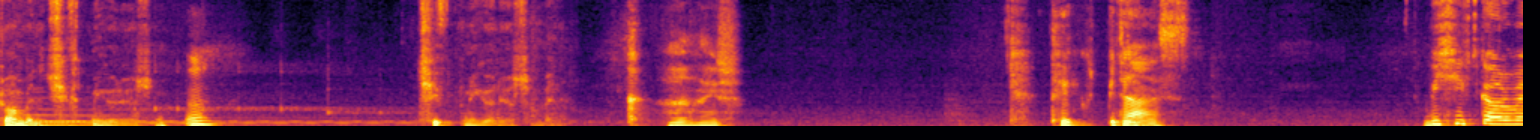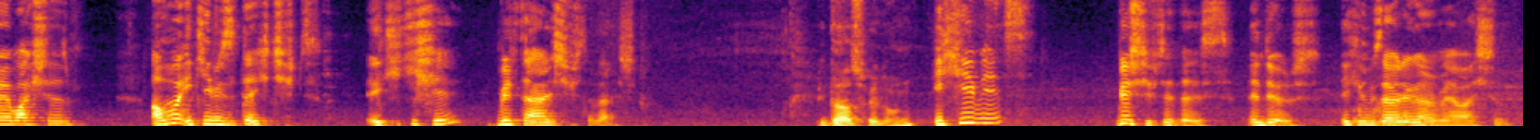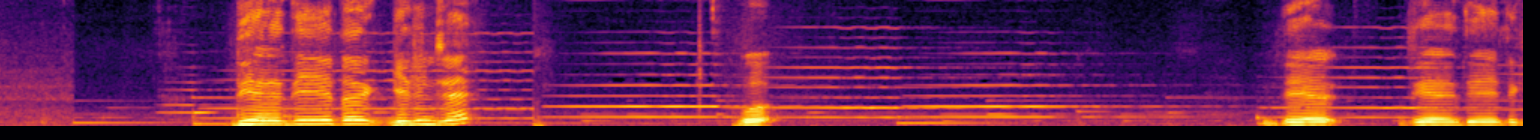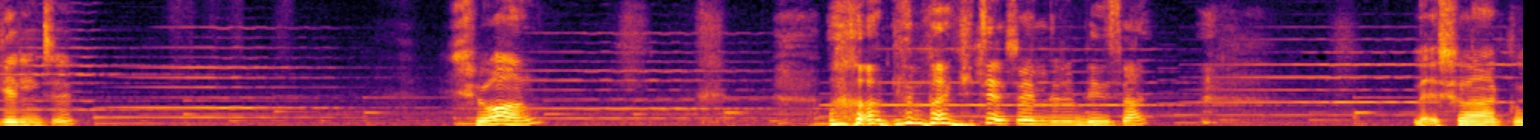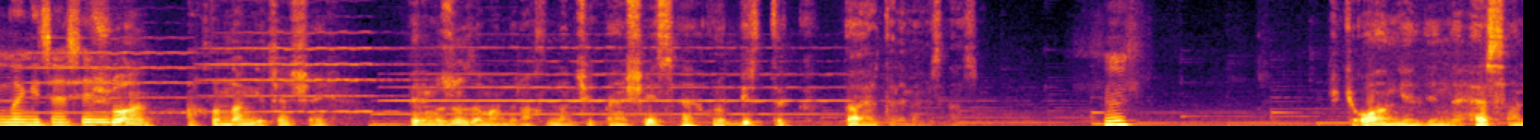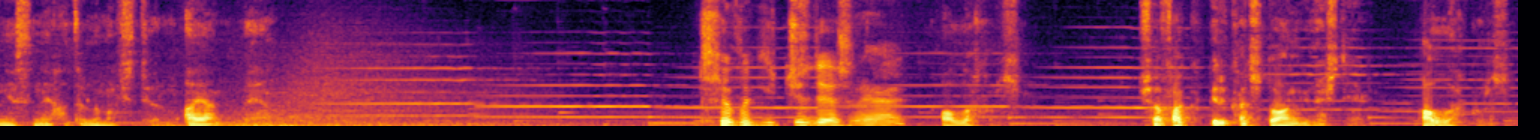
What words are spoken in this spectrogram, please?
Şu an beni çift mi görüyorsun? Hı? Çift mi görüyorsun beni? Ha, hayır. Tek bir tanesi. Bir çift görmeye başladım. Ama ikimizi tek çift. İki kişi bir tane çift eder. Bir daha söyle onu. İkimiz bir çift ederiz, ediyoruz. İkimiz öyle görmeye başladım. Diğeri, diğeri de gelince bu diğer diğer diğeri de gelince şu an aklımdan geçen şeyleri bilsen. Ne şu an aklımdan geçen şey. Şu an aklımdan geçen şey, benim uzun zamandır aklımdan çıkmayan şeyse onu bir tık daha ertelememiz lazım. Çünkü o an geldiğinde her saniyesini hatırlamak istiyorum. Ayan beyan. Şafak 300 diyorsun yani. Allah korusun. Şafak birkaç doğan güneş diyelim. Allah korusun.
